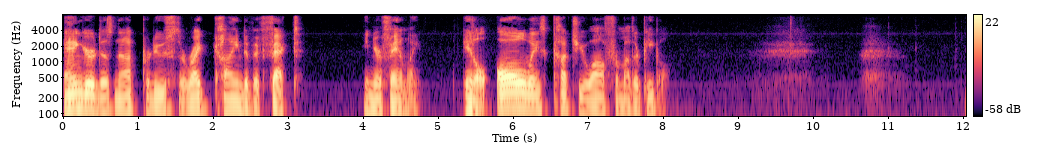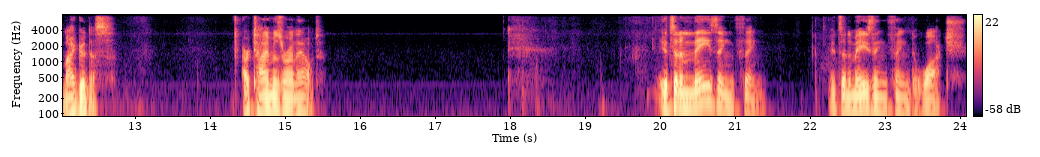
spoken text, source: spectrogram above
Anger does not produce the right kind of effect in your family. It'll always cut you off from other people. My goodness. Our time has run out. it's an amazing thing. It's an amazing thing to watch.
